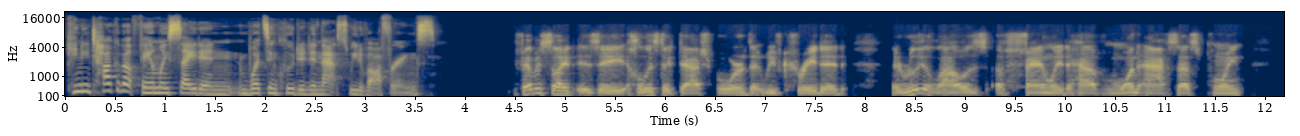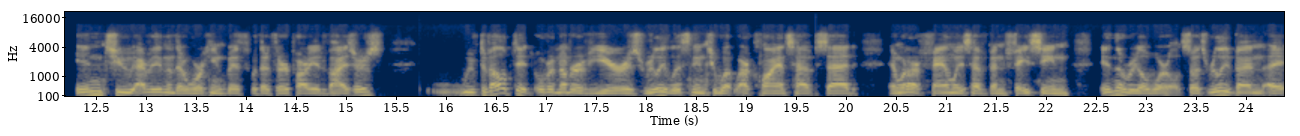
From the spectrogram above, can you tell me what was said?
can you talk about FamilySight and what's included in that suite of offerings FamilySight is a holistic dashboard that we've created that really allows a family to have one access point into everything that they're working with with their third party advisors. We've developed it over a number of years, really listening to what our clients have said and what our families have been facing in the real world. So it's really been a,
